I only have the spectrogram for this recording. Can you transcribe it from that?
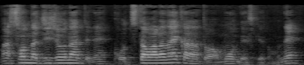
まあそんな事情なんてね、こう伝わらないかなとは思うんですけどもね。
